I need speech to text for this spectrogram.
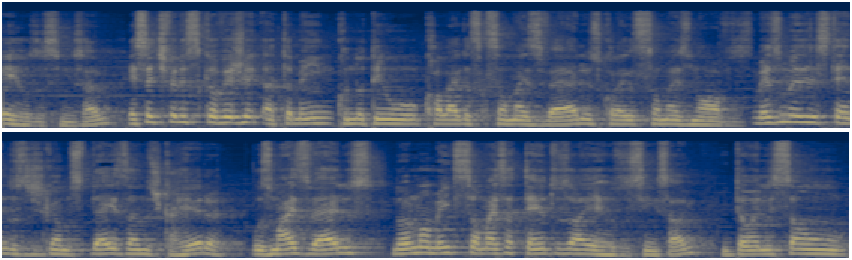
erros, assim, sabe? Essa é a diferença que eu vejo ah, também quando eu tenho colegas que são mais velhos, colegas que são mais novos. Mesmo eles tendo, digamos, 10 anos de carreira, os mais velhos normalmente são mais atentos a erros, assim, sabe? Então eles são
